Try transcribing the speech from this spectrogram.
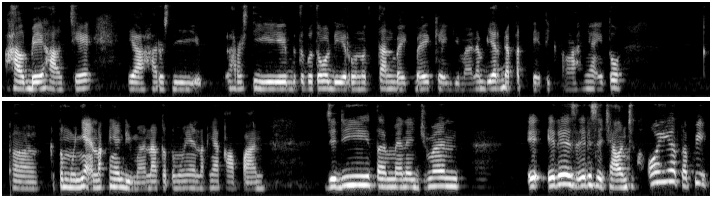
hal B, hal C, ya harus di harus di betul-betul dirunutkan baik-baik kayak gimana biar dapat titik tengahnya itu uh, ketemunya enaknya di mana, ketemunya enaknya kapan. Jadi time management it, it is it is a challenge. Oh iya, tapi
